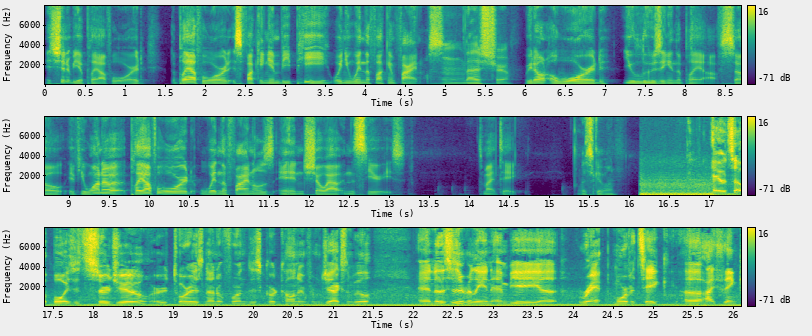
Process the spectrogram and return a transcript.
It shouldn't be a playoff award. The playoff award is fucking MVP when you win the fucking finals. Mm, that is true. We don't award you losing in the playoffs. So if you want a playoff award, win the finals and show out in the series. It's my take. That's a good one. Hey, what's up, boys? It's Sergio or Torres904 on the Discord calling in from Jacksonville. And uh, this isn't really an NBA uh, rant, more of a take. Uh, I think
